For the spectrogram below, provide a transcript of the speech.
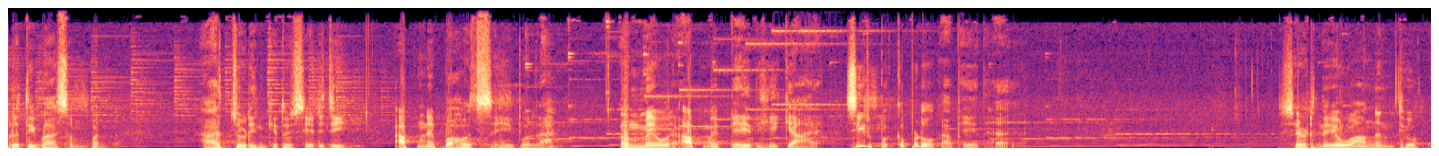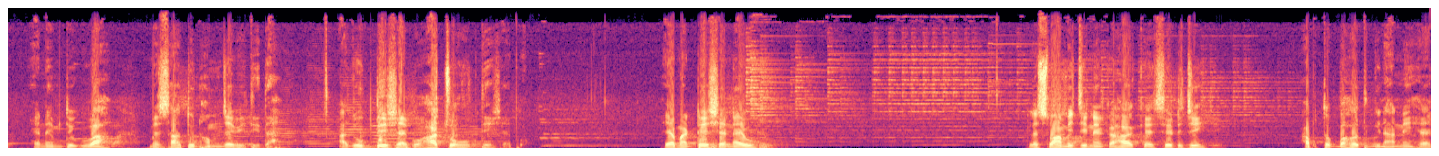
प्रतिभा संपन्न हाथ जोड़ीने कीधु सेठ जी आपने बहुत सही बोला हम में और आप में भेद ही क्या है सिर्फ कपड़ों का भेद है શેઠને એવો આનંદ થયો એને એમ થયું કે વાહ મેં સાધુને સમજાવી દીધા આજ ઉપદેશ આપ્યો સાચો ઉપદેશ આપ્યો એમાં સ્ટેશન આવ્યું એટલે स्वामी ने कहा कि सेठ जी अब तो बहुत ज्ञानी है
